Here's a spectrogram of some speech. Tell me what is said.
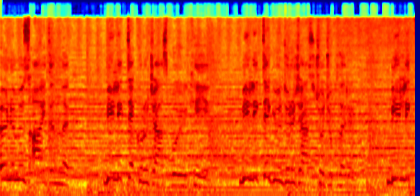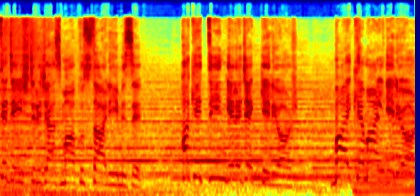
Önümüz aydınlık. Birlikte kuracağız bu ülkeyi. Birlikte güldüreceğiz çocukları. Birlikte değiştireceğiz makus talihimizi. Hak ettiğin gelecek geliyor. Bay Kemal geliyor.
